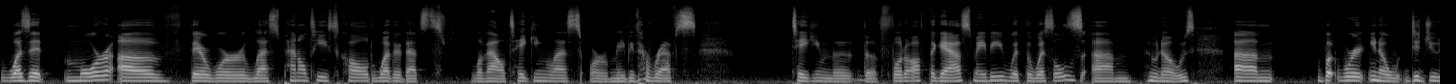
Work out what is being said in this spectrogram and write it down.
was it more of there were less penalties called whether that's Laval taking less or maybe the refs taking the the foot off the gas maybe with the whistles? Um, who knows? Um, but were you know did you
